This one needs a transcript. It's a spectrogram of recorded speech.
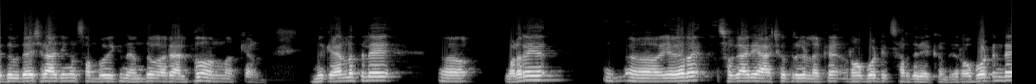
ഇത് വിദേശ രാജ്യങ്ങൾ സംഭവിക്കുന്ന എന്തോ ഒരു അത്ഭുതം എന്നൊക്കെയാണ്. ഇന്ന് കേരളത്തിലെ വളരെ ഏറെ സ്വകാര്യ ആശുപത്രികളിലൊക്കെ റോബോട്ടിക് സർജറി ഒക്കെ ഉണ്ട്. റോബോട്ടിന്റെ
